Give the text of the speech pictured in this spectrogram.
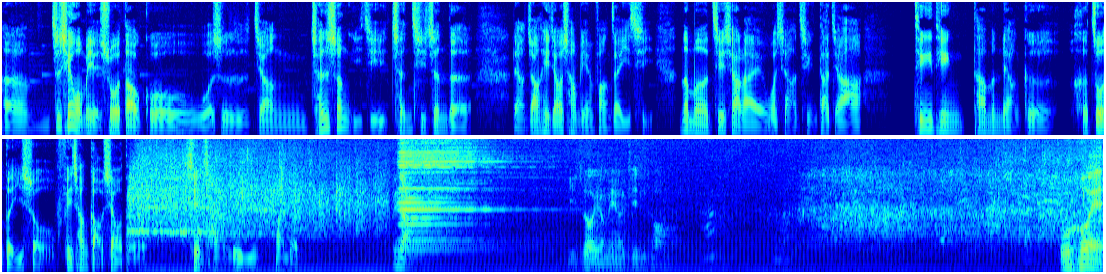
嗯，之前我们也说到过，我是将陈升以及陈绮贞的两张黑胶唱片放在一起。那么接下来，我想请大家听一听他们两个合作的一首非常搞笑的现场录音版本。队长，宇宙有没有尽头？不会。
